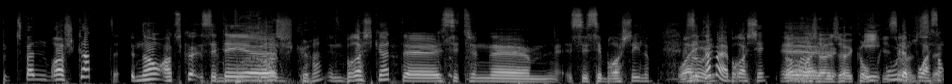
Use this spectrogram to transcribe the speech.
puis que tu fais une broche cotte. Non, en tout cas, c'était euh, une broche cotte. euh, c'est une, euh, c'est c'est broché là. Ouais. c'est oui. comme un brochet. Non, euh, non, j'ai- j'avais compris et ou ça, le poisson.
